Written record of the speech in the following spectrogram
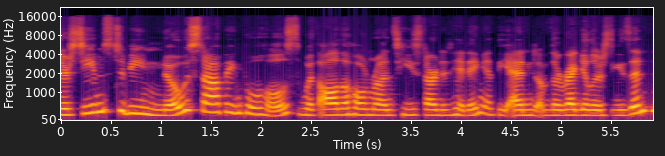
There seems to be no stopping Pujols with all the home runs he started hitting at the end of the regular season.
